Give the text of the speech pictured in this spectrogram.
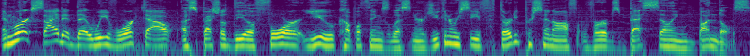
And we're excited that we've worked out a special deal for you, couple things listeners. You can receive 30% off Verb's best-selling bundles.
